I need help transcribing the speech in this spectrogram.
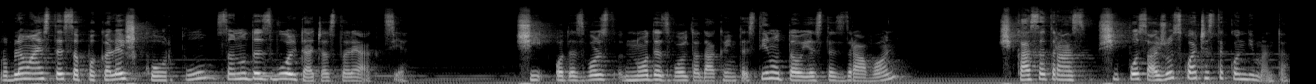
Problema este să păcălești corpul să nu dezvolte această reacție. Și o dezvolți, nu o dezvoltă dacă intestinul tău este zdravăn și ca să trans- și poți să ajuți cu aceste condimente.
